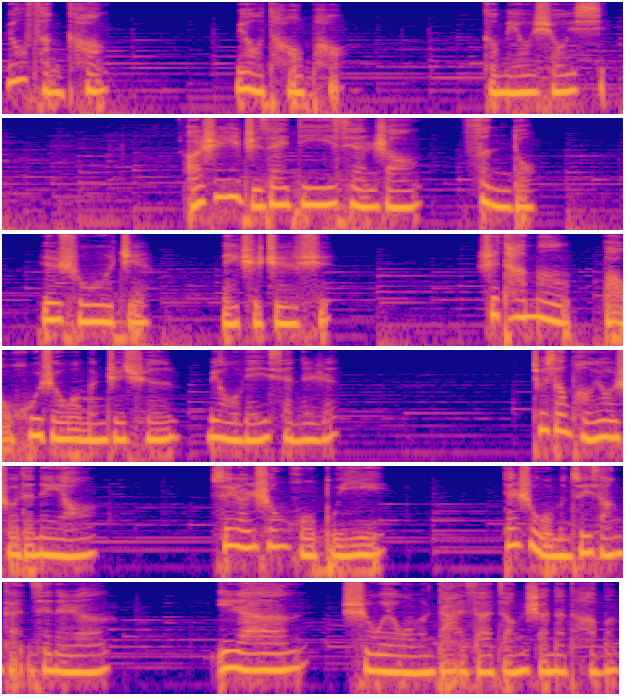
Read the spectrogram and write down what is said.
没有反抗，没有逃跑，更没有休息。而是一直在第一线上奋斗，约束物质，维持秩序。是他们保护着我们这群没有危险的人。就像朋友说的那样，虽然生活不易，但是我们最想感谢的人，依然是为我们打下江山的他们。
